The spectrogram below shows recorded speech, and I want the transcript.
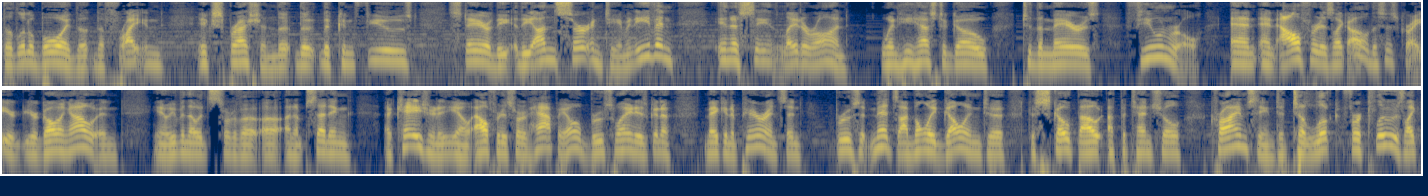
the little boy, the, the frightened expression, the, the, the confused stare, the, the uncertainty. I mean, even in a scene later on when he has to go to the mayor's funeral and and Alfred is like, "Oh, this is great. You're you're going out." And you know, even though it's sort of a, a an upsetting occasion, you know, Alfred is sort of happy. Oh, Bruce Wayne is going to make an appearance, and Bruce admits, "I'm only going to to scope out a potential crime scene to to look for clues." Like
